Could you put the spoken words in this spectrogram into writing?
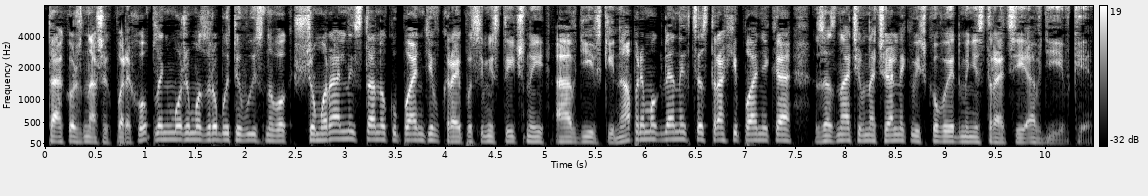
Також з наших перехоплень можемо зробити висновок, що моральний стан окупантів край песимістичний, а Авдіївський напрямок для них це страх і паніка, зазначив начальник військової адміністрації Авдіївки.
